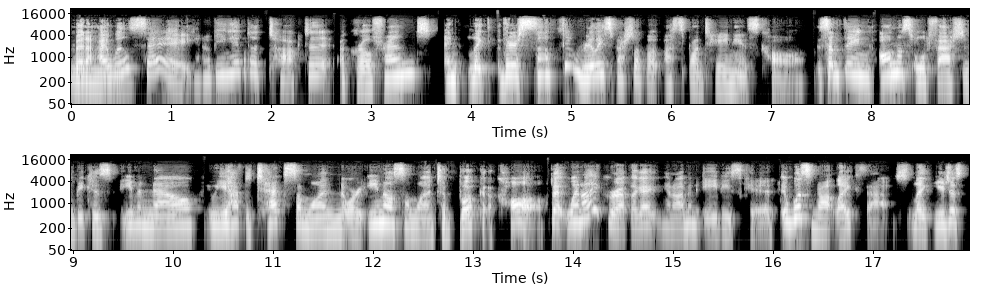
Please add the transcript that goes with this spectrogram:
But mm. I will say, you know, being able to talk to a girlfriend and like there's something really special about a spontaneous call. Something almost old fashioned because even now you have to text someone or email someone to book a call. But when I grew up, like I, you know, I'm an 80s kid, it was not like that. Like you just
